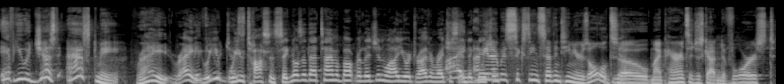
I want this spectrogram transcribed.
if you had just asked me Right, right. If were you you, were you tossing signals at that time about religion while you were driving righteous I, I indignation? mean, I was 16, 17 years old, so my parents had just gotten divorced.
